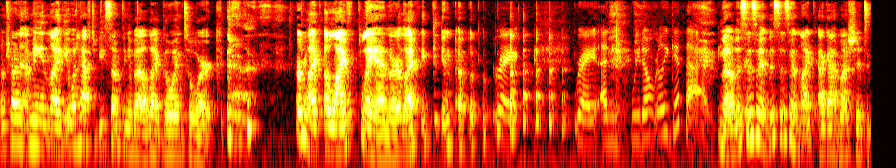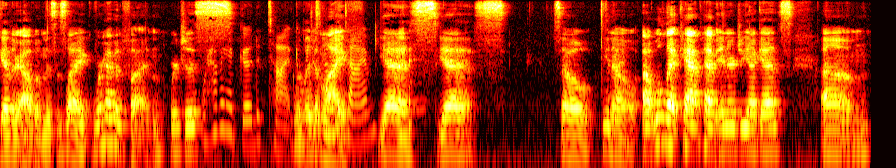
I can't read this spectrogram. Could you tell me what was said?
I'm trying to I mean like it would have to be something about like going to work. or like a life plan or like, you know. Right. Right, and we don't really get that. No, this isn't. this isn't like I got my shit together album. This is like we're having fun. We're just We're having a good time. We're Can we just living have life. a good time? Yes, yes. So you know, uh, we'll let Cap have energy, I guess. Um,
